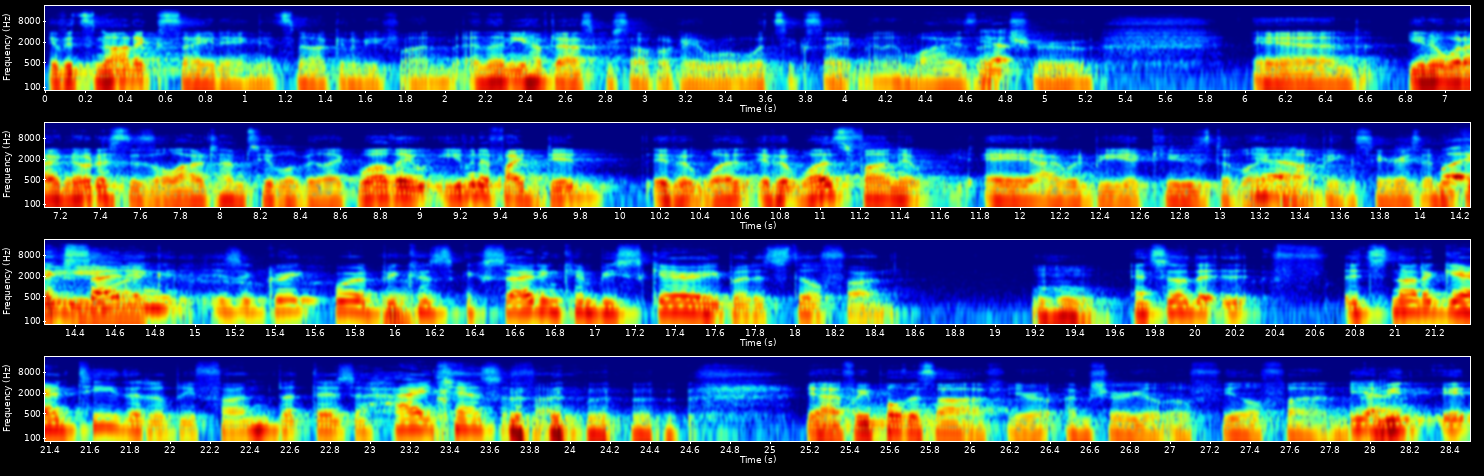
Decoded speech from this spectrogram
if it's not exciting, it's not going to be fun. And then you have to ask yourself, okay, well, what's excitement, and why is that Yeah. true? And you know what I've noticed is a lot of times people will be like, well, they even if I did, if it was if it was fun, it, a I would be accused of like Yeah. not being serious, and well, b exciting like, is a great word Yeah. because exciting can be scary, but it's still fun. mhm. And so that it's not a guarantee that it'll be fun, but there's a high chance of fun. yeah, if we pull this off, you're, I'm sure you'll it'll feel fun. Yeah. I mean, in,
